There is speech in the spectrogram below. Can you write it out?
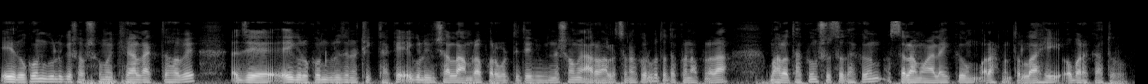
এই রোকনগুলিকে সবসময় খেয়াল রাখতে হবে যে এই রোকনগুলো যেন ঠিক থাকে। এগুলো ইনশাল্লাহ আমরা পরবর্তীতে বিভিন্ন সময় আরও আলোচনা করব। ততক্ষণ আপনারা ভালো থাকুন, সুস্থ থাকুন। আসসালামু আলাইকুম রহমতুল্লাহি ওবরাকাতু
